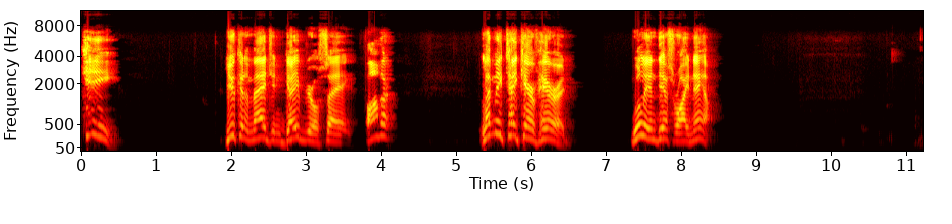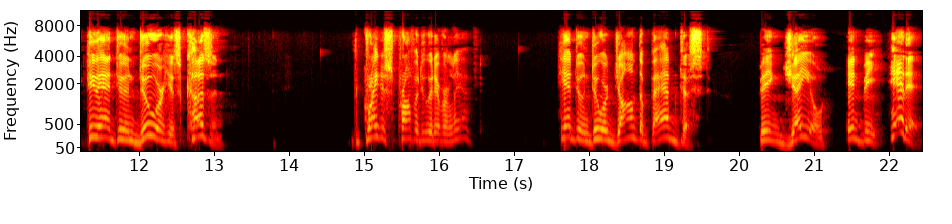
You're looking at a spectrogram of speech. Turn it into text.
king. You can imagine Gabriel saying, Father, let me take care of Herod. We'll end this right now. He had to endure his cousin, the greatest prophet who had ever lived. He had to endure John the Baptist being jailed and beheaded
